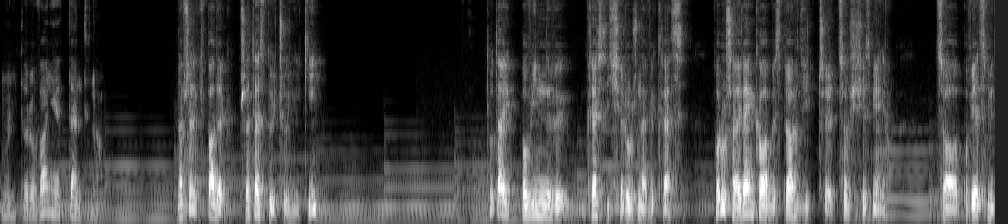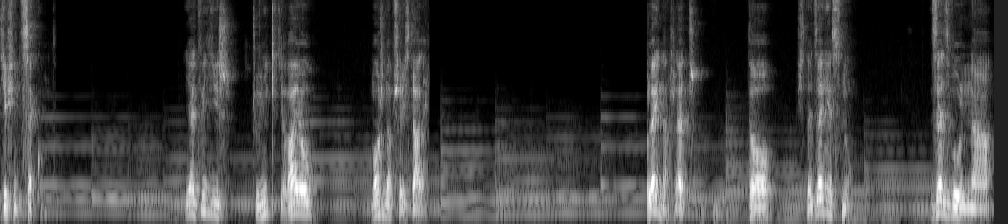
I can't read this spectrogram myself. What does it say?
monitorowanie tętna. Na wszelki wypadek przetestuj czujniki. Tutaj powinny wykreślić się różne wykresy. Poruszaj ręką, aby sprawdzić, czy coś się zmienia co powiedzmy 10 sekund. Jak widzisz, czujniki działają, można przejść dalej. Kolejna rzecz to śledzenie snu. Zezwól na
